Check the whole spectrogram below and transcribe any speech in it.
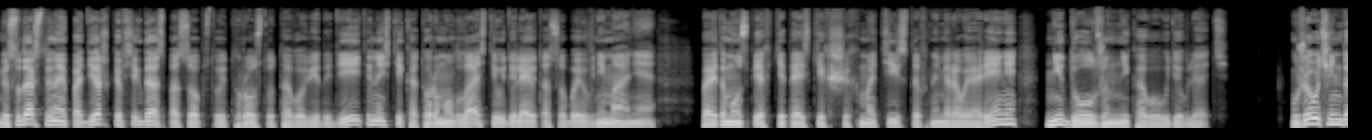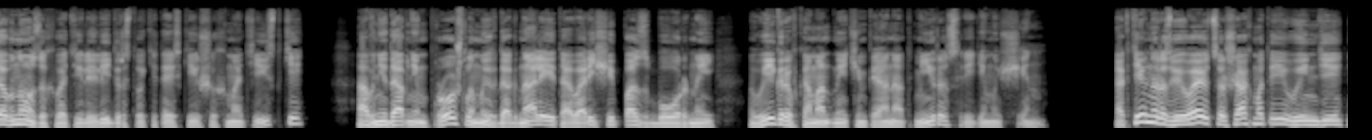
Государственная поддержка всегда способствует росту того вида деятельности, которому власти уделяют особое внимание – Поэтому успех китайских шахматистов на мировой арене не должен никого удивлять. Уже очень давно захватили лидерство китайские шахматистки, а в недавнем прошлом их догнали и товарищи по сборной, выиграв командный чемпионат мира среди мужчин. Активно развиваются шахматы и в Индии.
